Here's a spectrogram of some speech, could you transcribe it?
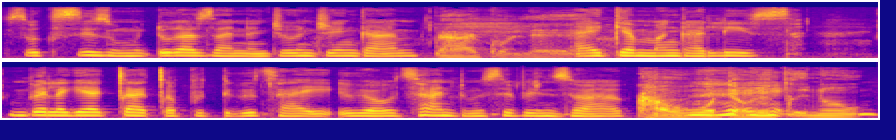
sokusiza umuntu kazana nje onjengami. hayi khole Hayi kuyamangalisa. impela kuyacaca bhuti ukuthi hayi uyawuthanda umsebenzi wakho. Hawu kodwa uyagcina u-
